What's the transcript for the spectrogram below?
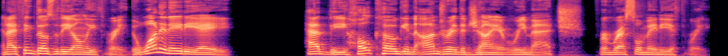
And I think those were the only three. The one in 88 had the Hulk Hogan Andre the Giant rematch from WrestleMania 3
